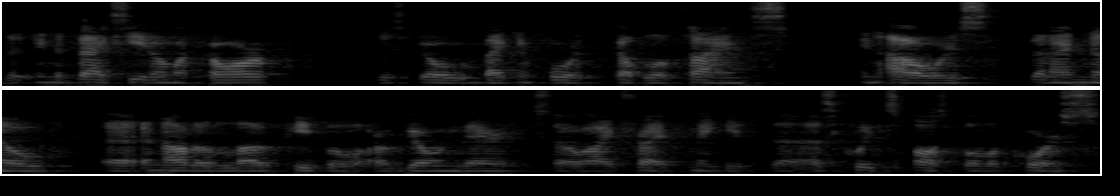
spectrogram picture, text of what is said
the, in the back seat of my car, just go back and forth a couple of times in hours that I know uh, not a lot of people are going there. So I try to make it uh, as quick as possible, of course,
